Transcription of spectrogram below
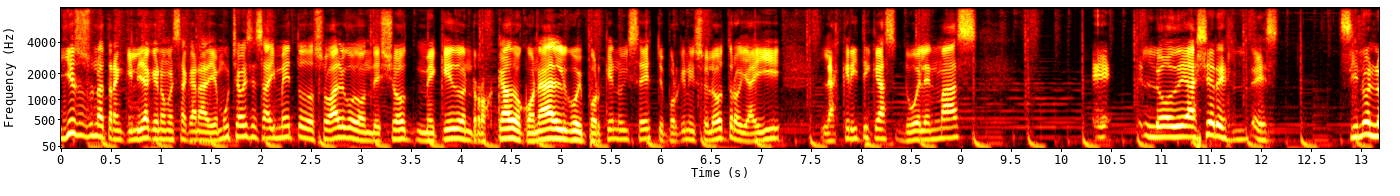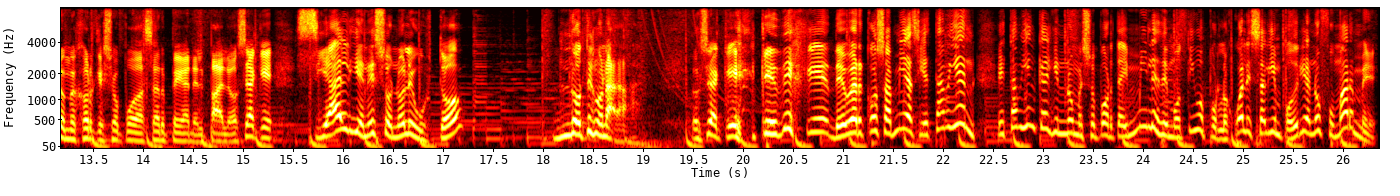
Y eso es una tranquilidad que no me saca nadie. Muchas veces hay métodos o algo donde yo me quedo enroscado con algo y por qué no hice esto y por qué no hice el otro y ahí las críticas duelen más. Eh, lo de ayer es, es- si no es lo mejor que yo puedo hacer, pega en el palo. O sea que si a alguien eso no le gustó, no tengo nada. O sea, que, que deje de ver cosas mías y está bien, está bien que alguien no me soporte. Hay miles de motivos por los cuales alguien podría no fumarme.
